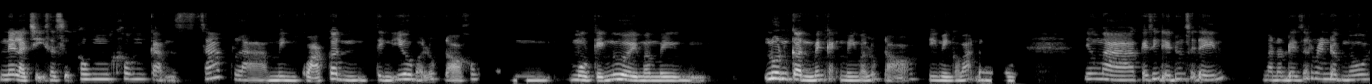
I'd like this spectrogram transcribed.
nên là chị thật sự không không cảm giác là mình quá cần tình yêu vào lúc đó, không cần một cái người mà mình luôn cần bên cạnh mình vào lúc đó, vì mình có bạn đời rồi. Nhưng mà cái gì đến nó sẽ đến và nó đến rất random thôi,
